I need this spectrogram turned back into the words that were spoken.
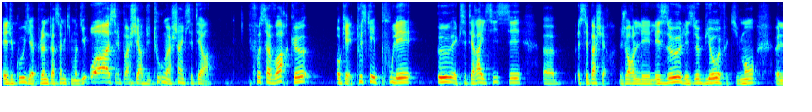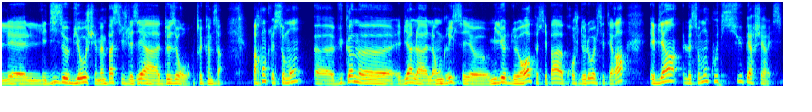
Et du coup il y a plein de personnes qui m'ont dit ouais c'est pas cher du tout machin etc il faut savoir que ok tout ce qui est poulet œufs etc ici c'est c'est pas cher. Genre les, les œufs, les œufs bio, effectivement, les, les 10 œufs bio, je sais même pas si je les ai à 2 euros, un truc comme ça. Par contre, le saumon, euh, vu comme euh, eh bien, la, Hongrie, c'est euh, au milieu de l'Europe, c'est pas proche de l'eau, etc., eh bien, le saumon coûte super cher ici.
